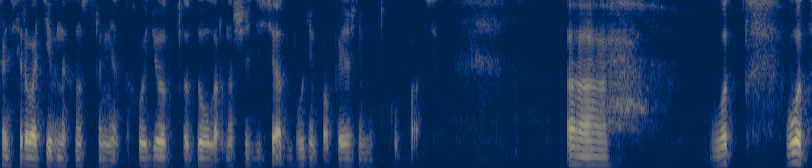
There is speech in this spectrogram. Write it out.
консервативных инструментах. Уйдет доллар на 60, будем по-прежнему покупаться. А, вот, вот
